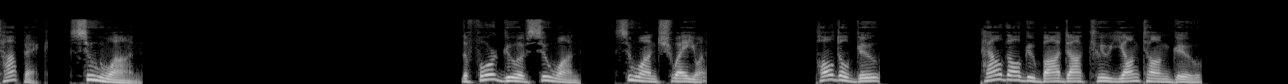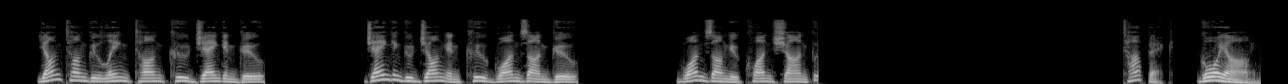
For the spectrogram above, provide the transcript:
Suwon The four gu of Suwon Suwon Shuiyuan Paldal-gu Paldal-gu Ba Da Ku Yongtong-gu Yongtong-gu Ling Tong Ku Jangan-gu Jangan-gu Zhong and Ku Guanzon-gu Guanzongu Quan Shan-gu Goyang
